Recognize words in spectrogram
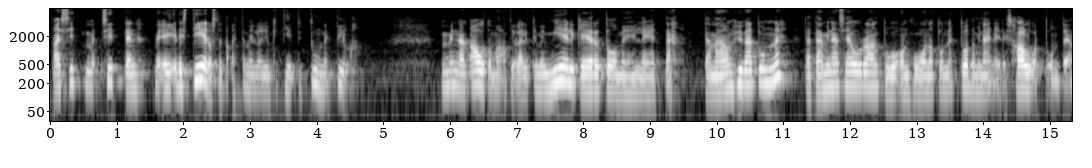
tai sit me, sitten me ei edes tiedosteta, että meillä on jokin tietty tunnetila. Me mennään automaatiolla, eli me mieli kertoo meille, että tämä on hyvä tunne, tätä minä seuraan, tuo on huono tunne, tuota minä en edes halua tuntea.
